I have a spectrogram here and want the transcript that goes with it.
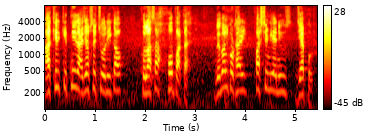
आखिर कितनी राजस्व चोरी का खुलासा हो पाता है। Vimal Kothari, First India News, Jaipur.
